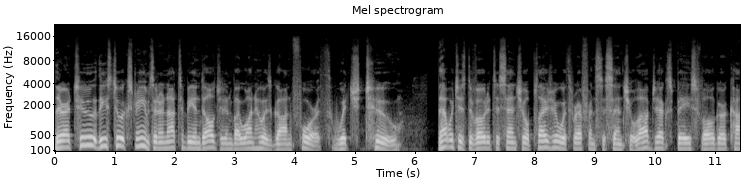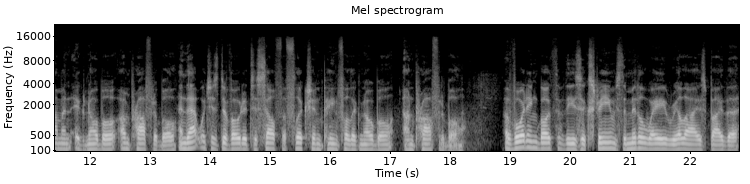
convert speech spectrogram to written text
There are two these two extremes that are not to be indulged in by one who has gone forth, which two that which is devoted to sensual pleasure with reference to sensual objects, base, vulgar, common, ignoble, unprofitable, and that which is devoted to self affliction, painful, ignoble, unprofitable. Avoiding both of these extremes, the middle way realized by the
